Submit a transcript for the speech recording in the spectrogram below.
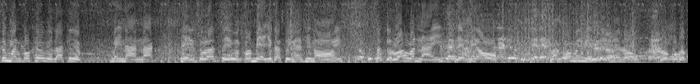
ซึ่งมันก็แค่เวลาแค่แบบ ไม่นานนักแผงโซลาร์เซลล์มันก็มีอายุการใช้งานที่น้อย ถ้าเกิดว่าวันไหนแดดไม่ออก มันก็ไม่มีแสงให้เรา เราก็แบบ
